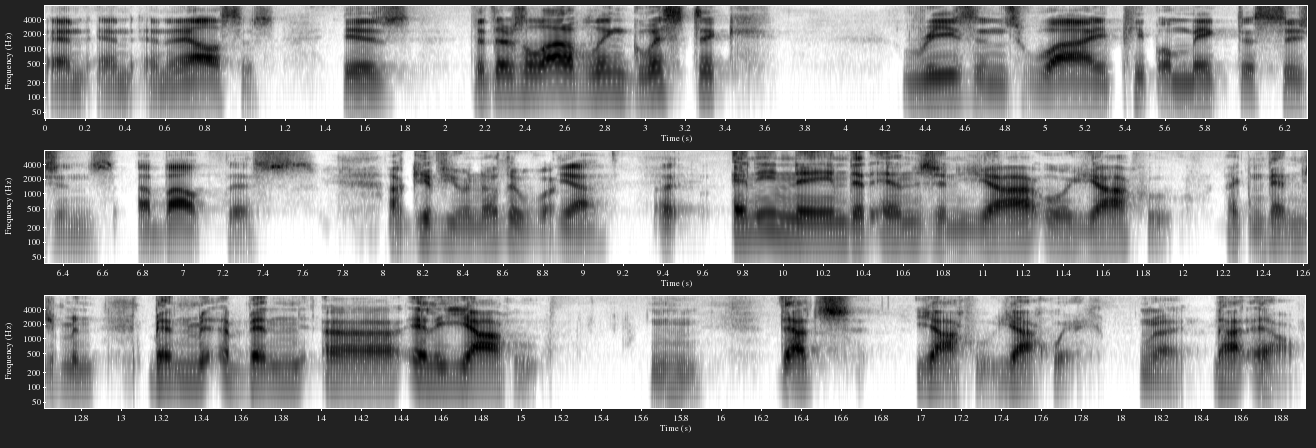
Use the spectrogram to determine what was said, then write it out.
and, and, and analysis is that there's a lot of linguistic reasons why people make decisions about this. I'll give you another one. Yeah. Uh, Any name that ends in Yah or Yahu, like. Benjamin, Ben, Ben uh, Eliyahu, Mm-hmm. that's Yahu, Yahweh, right. not El.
